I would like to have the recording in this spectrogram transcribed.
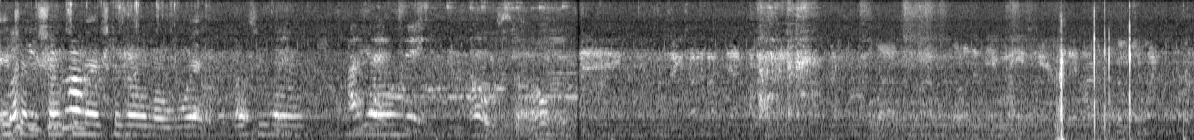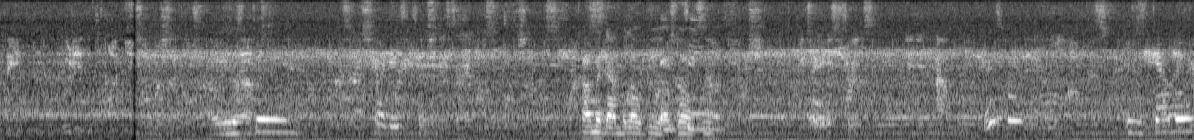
Ain't trying to show too much because I don't know what what you want. Said six. So. Or these two. Comment down below who I was going to. Or. This one? Is Cowboys?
